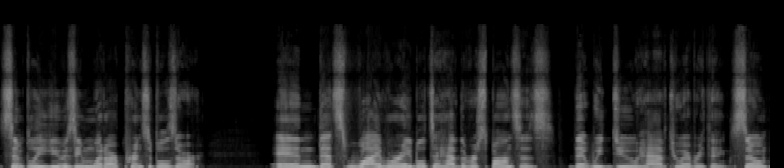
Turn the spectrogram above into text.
simply using what our principles are. And that's why we're able to have the responses that we do have to everything. So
